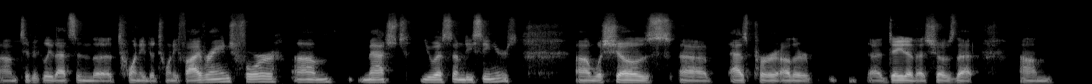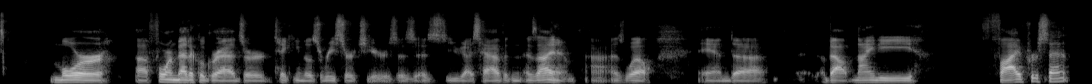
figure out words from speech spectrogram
Um, typically, that's in the 20 to 25 range for um, matched USMD seniors, uh, which shows, uh, as per other uh, data, that shows that um, more uh, foreign medical grads are taking those research years, as as you guys have, and as I am uh, as well, and uh, about 95 percent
